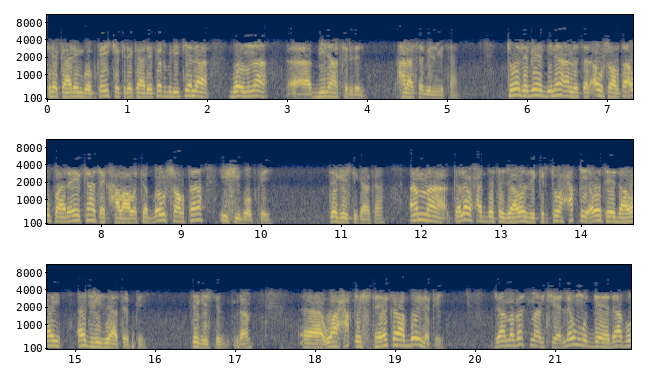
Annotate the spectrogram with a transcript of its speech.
کرێکاریم بۆ بکەیت کە کرێکاریەکەش بریتە لە بۆ منە بیناکردن على سبيل المثال تۆ دەبێ بناء لەسەر ئەو شەرتە ئەو پارەیە کاتێک حەڵاڵەکە بەو شەرتە ئیشی بۆ بکەیت تێگەشتی کاکە ئەمما کە لەو حدە تەجاوزی کردۆ حەقی ئەوە تێ داوای ئەجری زیاتر بکەیت تێگەشتی برام. وا حەقی شتەیەکە بۆی نەکەی جامە بەسمان چییە لەو مدەیەدا بۆ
